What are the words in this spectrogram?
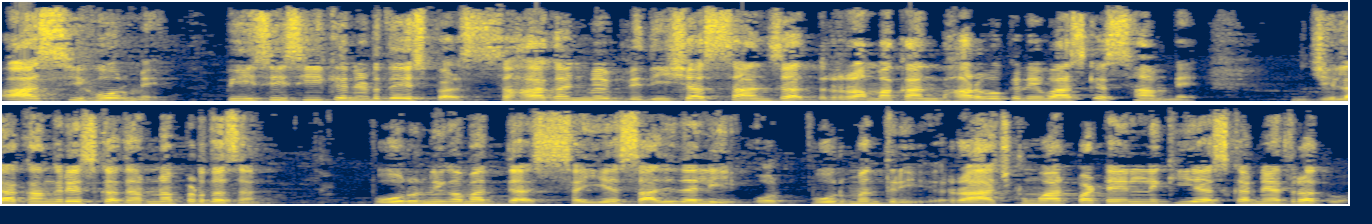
आज सीहोर में पीसीसी के निर्देश पर शाहगंज में विदिशा सांसद रमाकांत भार्गव के निवास के सामने जिला कांग्रेस का धरना प्रदर्शन। पूर्व निगम अध्यक्ष सैयद साजिद अली और पूर्व मंत्री राजकुमार पटेल ने किया इसका नेतृत्व।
